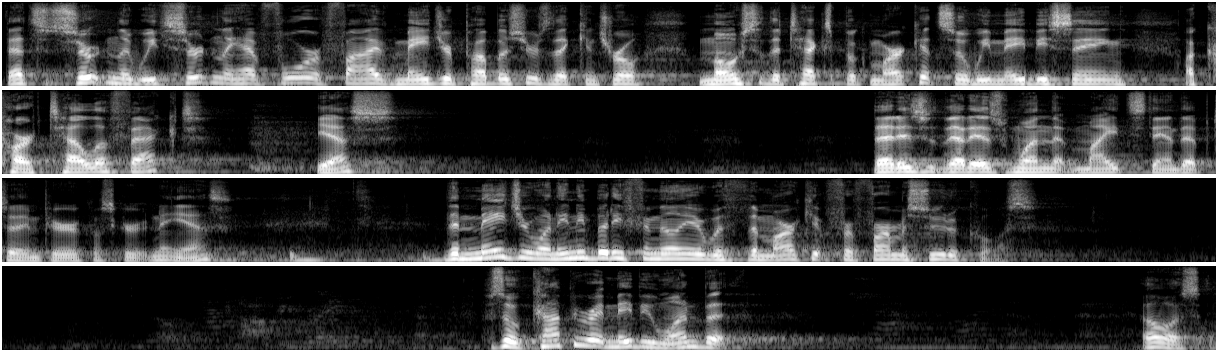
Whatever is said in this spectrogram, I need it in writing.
That's certainly, we certainly have four or five major publishers that control most of the textbook market, so we may be seeing a cartel effect. Yes? That is, that is one that might stand up to empirical scrutiny, yes? The major one, anybody familiar with the market for pharmaceuticals? So copyright may be one, but oh, so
